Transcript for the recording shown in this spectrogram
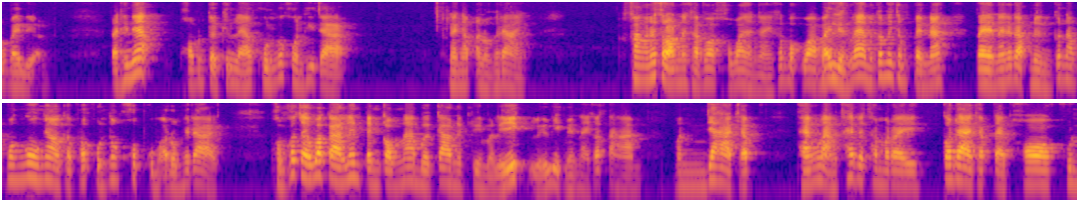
ษใบเหลือง แต่ทีเนี้ยพอมันเกิดขึ้นแล้วคุณก็ควรที่จะระงับอารมณ์ไม่ได้ ฟังอันนี้สลอตนะครับว่าเขาว่ายังไงเขาบอกว่าใบเหลืองแรกมันก็ไม่จำเป็นนะ แต่ในระดับหนึ่งก็นับว่าโง่เง่าครับเพราะคุณต้องควบคุมอารมณ์ให้ได้ ผมเข้าใจว่าการเล่นเป็นกองหน้าเบอร์เก้าในพรีเมียร์ลีกหรือลีกไหนๆก็ตาม มันยากครับ แผงหลังแทบจะทำอะไรก็ได้ครับ แต่พอคุณ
